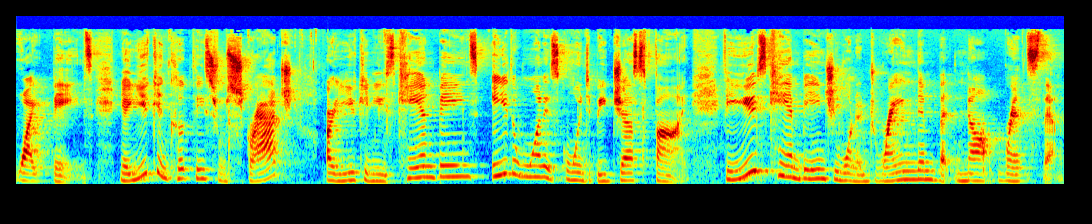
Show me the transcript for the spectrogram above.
white beans. Now you can cook these from scratch or you can use canned beans. Either one is going to be just fine. If you use canned beans, you want to drain them but not rinse them.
